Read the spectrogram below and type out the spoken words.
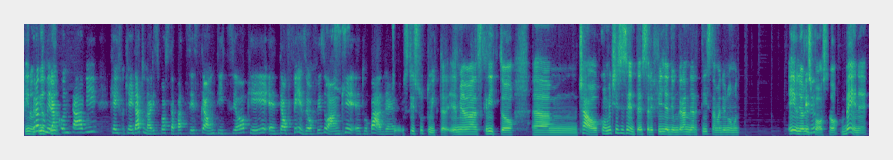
Non, Però tu io, mi raccontavi che hai, che hai, dato una risposta pazzesca a un tizio che eh, ti ha offeso e ha offeso anche eh, tuo padre. Sì, su Twitter e mi aveva scritto um, ciao, come ci si sente essere figlia di un grande artista ma di un uomo? E io gli ho risposto, bene,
